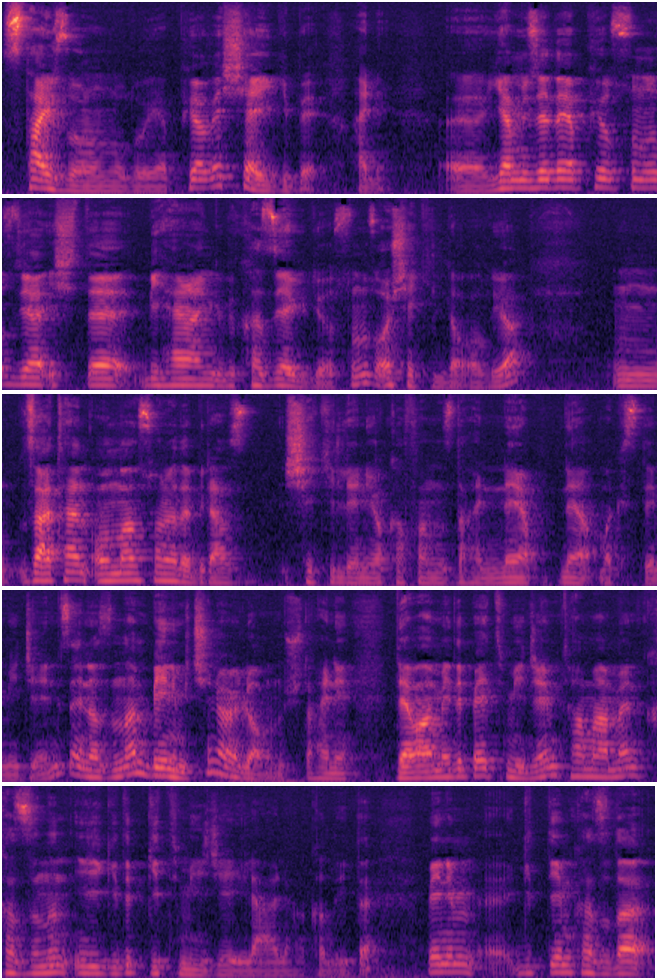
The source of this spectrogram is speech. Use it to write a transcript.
staj zorunluluğu yapıyor ve şey gibi hani e, ya müzede yapıyorsunuz ya işte bir herhangi bir kazıya gidiyorsunuz. O şekilde oluyor. Hmm, Zaten ondan sonra da biraz şekilleniyor kafanızda hani ne yap ne yapmak istemeyeceğiniz. En azından benim için öyle olmuştu. Hani devam edip etmeyeceğim tamamen kazının iyi gidip gitmeyeceği ile alakalıydı. Benim e, gittiğim kazıda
